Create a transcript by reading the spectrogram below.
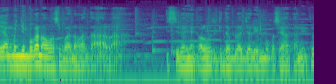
yang menyembuhkan Allah Subhanahu wa taala. Istilahnya kalau kita belajar ilmu kesehatan itu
